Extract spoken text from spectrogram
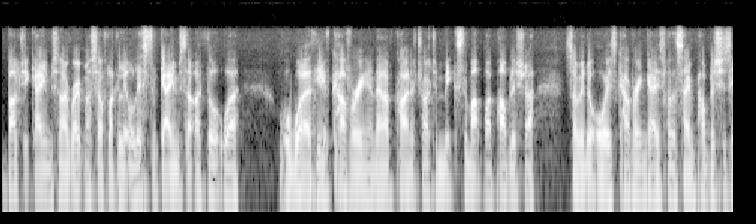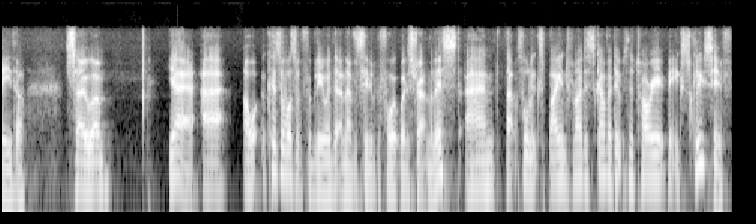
budget games, and I wrote myself like a little list of games that I thought were were worthy of covering, and then I've kind of tried to mix them up by publisher, so we're not always covering games for the same publishers either. So um, yeah, uh, because I, wasn't familiar with it, I'd never seen it before. It went straight on the list, and that was all explained when I discovered it was an Atari 8-bit exclusive.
